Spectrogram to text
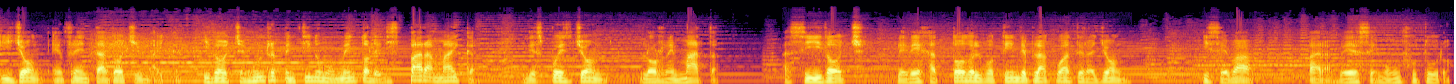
y John enfrenta a Dodge y Micah. Y Dodge en un repentino momento le dispara a Micah y después John lo remata. Así Dodge le deja todo el botín de Blackwater a John y se va para verse en un futuro.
